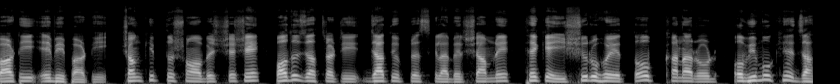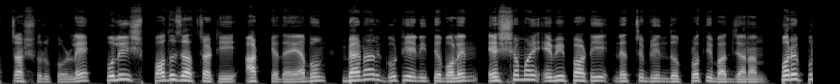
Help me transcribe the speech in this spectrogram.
পার্টি, এবি পার্টি। সংক্ষিপ্ত সমাবেশ শেষে পদযাত্রাটি জাতীয় প্রেস ক্লাবের সামনে থেকেই শুরু হয়ে তোপখানা রোড অভিমুখে যাত্রা শুরু করলে পুলিশ পদযাত্রাটি আটকে দেয় এবং ব্যানার গুটিয়ে নিতে বলেন এ সময় এবি পার্টি নেতৃবৃন্দ প্রতিবাদ জানান। পরে পুলিশ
